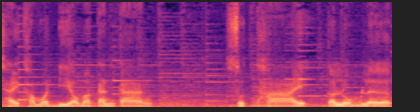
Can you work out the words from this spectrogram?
ใช้คำว่าเดี๋ยวมากั้นกลาง สุดท้ายก็ล้มเลิก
